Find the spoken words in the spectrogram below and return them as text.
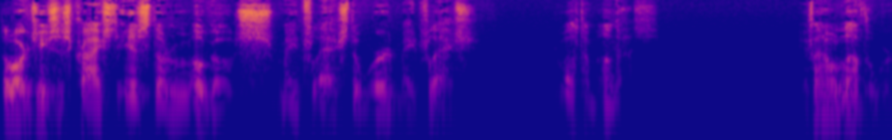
the Lord Jesus Christ is the Logos made flesh, the Word made flesh, dwelt among us. If I don't love the Word,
